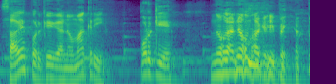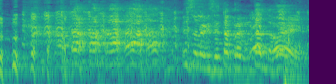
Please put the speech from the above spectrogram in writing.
¿Sabes por qué ganó Macri? ¿Por qué? No ganó Macri, pero Eso es lo que se está preguntando, eh.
